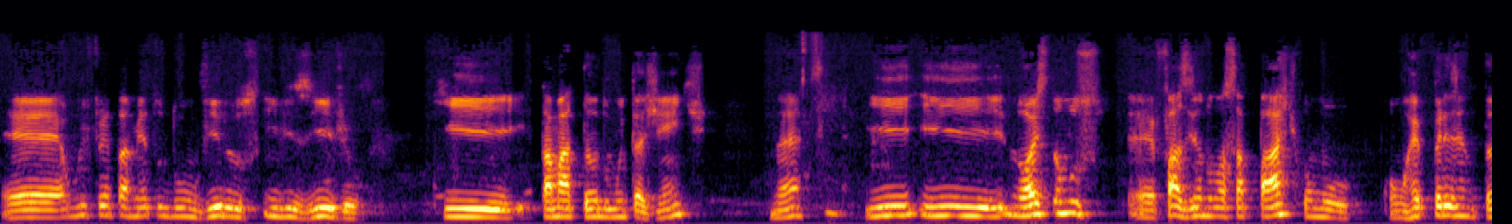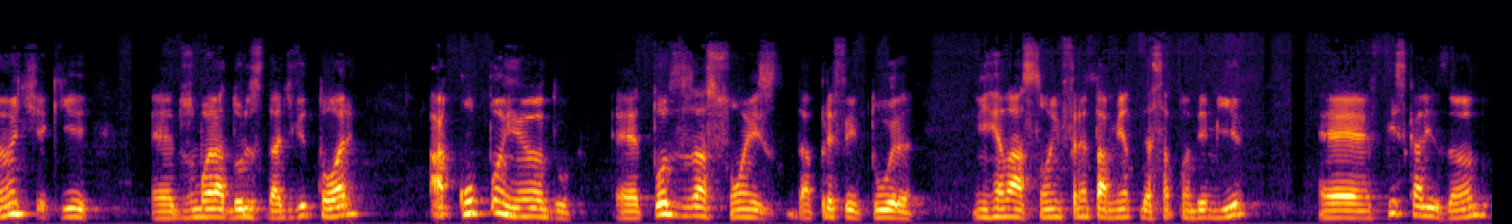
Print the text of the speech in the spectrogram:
é, o enfrentamento de um vírus invisível que está matando muita gente, né? E, e nós estamos é, fazendo nossa parte como, como representante aqui é, dos moradores da cidade de Vitória, acompanhando é, todas as ações da prefeitura em relação ao enfrentamento dessa pandemia, é, fiscalizando,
